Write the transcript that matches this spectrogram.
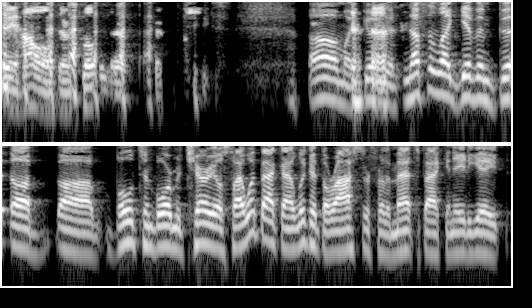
Jay Howell, their closer. Oh my goodness! Nothing like giving uh, uh, bulletin board material. So I went back and I looked at the roster for the Mets back in '88.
